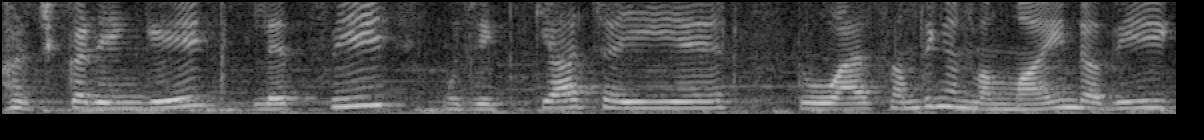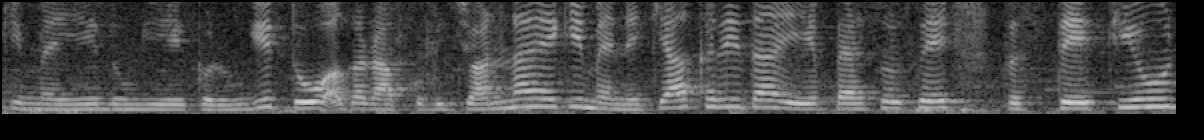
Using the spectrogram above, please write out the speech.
खर्च करेंगे। लेट्स सी मुझे क्या चाहिए? तो आई समथिंग इन माई माइंड अभी कि मैं ये लूँगी, ये करूँगी। तो अगर आपको भी जानना है कि मैंने क्या ख़रीदा है, ये पैसों से तो stay tune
